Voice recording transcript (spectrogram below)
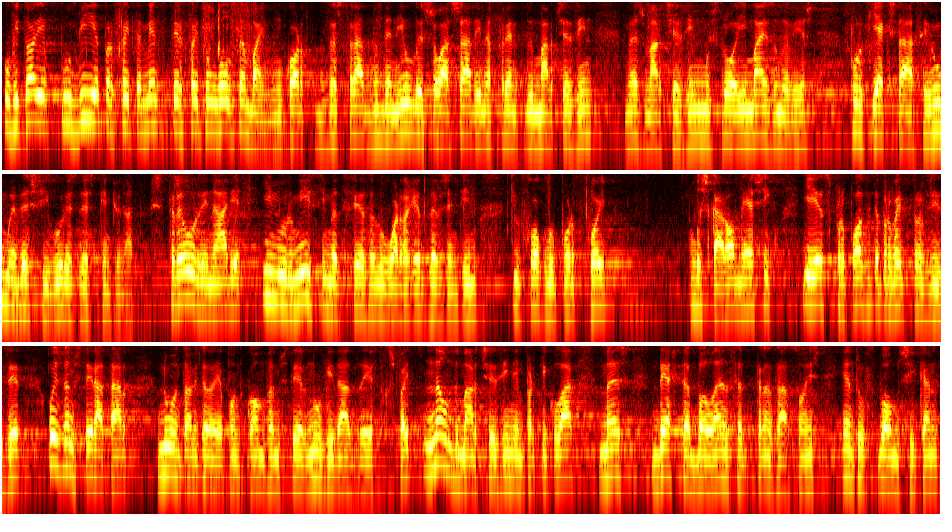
o Vitória podia perfeitamente ter feito um golo também. Um corte desastrado de Danilo, deixou a Chade na frente de Marchesino, mas Marchesino mostrou aí mais uma vez porque é que está a ser uma das figuras deste campeonato. Extraordinária, enormíssima defesa do guarda-redes argentino que o do Porto foi buscar ao México e a esse propósito aproveito para vos dizer, hoje vamos ter à tarde no antoniotadeia.com, vamos ter novidades a este respeito, não de Marchesino em particular, mas desta balança de transações entre o futebol mexicano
